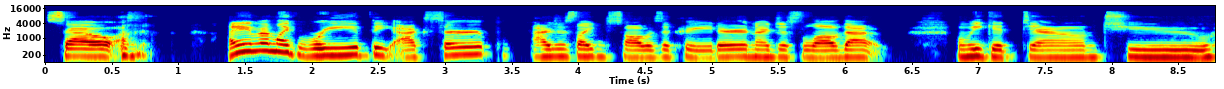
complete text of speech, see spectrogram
So I didn't even like read the excerpt. I just like saw as a creator, and I just love that when we get down to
